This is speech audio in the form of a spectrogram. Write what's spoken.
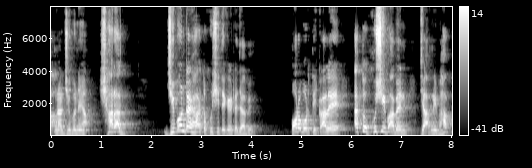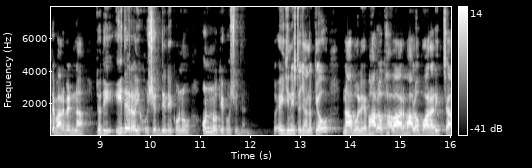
আপনার জীবনে সারা জীবনটাই হয়তো খুশিতে কেটে যাবে। পরবর্তীকালে এত খুশি পাবেন যে আপনি ভাবতে পারবেন না যদি ঈদের ওই খুশির দিনে কোনো অন্যকে খুশি দেন। তো এই জিনিসটা যেন কেউ না বলে, ভালো খাবার, ভালো পড়ার ইচ্ছা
